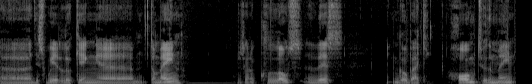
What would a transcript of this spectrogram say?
uh, this weird looking um, domain. I'm just going to close this and go back home to the main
